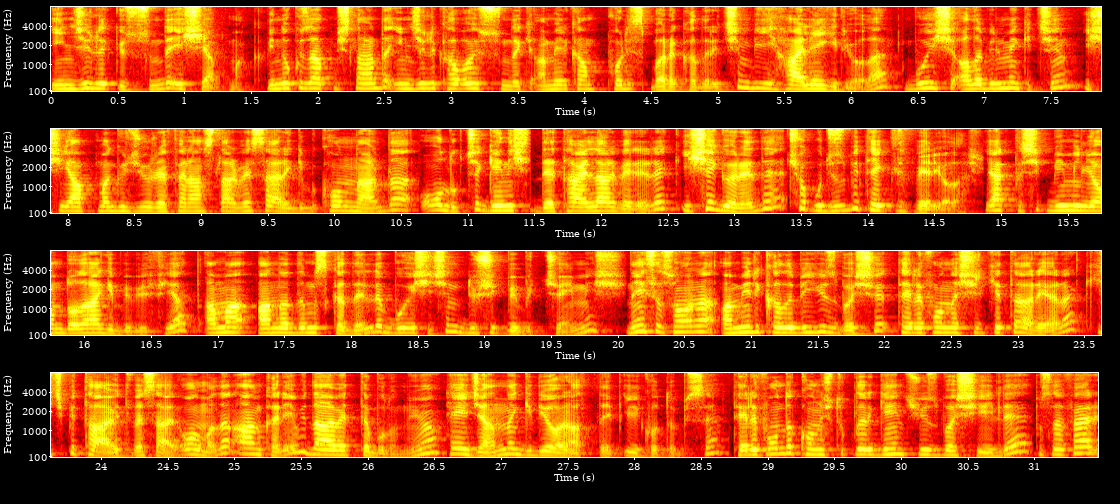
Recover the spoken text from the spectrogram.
İncirlik üstünde iş yapmak. 1960'larda İncirlik Hava Üssü'ndeki Amerikan polis barakaları için bir ihaleye giriyorlar. Bu işi alabilmek için işi yapma gücü, referanslar vesaire gibi konularda oldukça geniş detaylar vererek işe göre de çok ucuz bir teklif veriyorlar. Yaklaşık 1 milyon dolar gibi bir fiyat ama anladığımız kadarıyla bu iş için düşük bir bütçeymiş. Neyse sonra Amerikalı bir yüzbaşı telefonla şirketi arayarak hiçbir taahhüt vesaire olmadan Ankara'ya bir davette bulunuyor. Heyecanla gidiyor atlayıp ilk otobüse. Telefonda konuştukları genç yüzbaşı ile bu sefer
